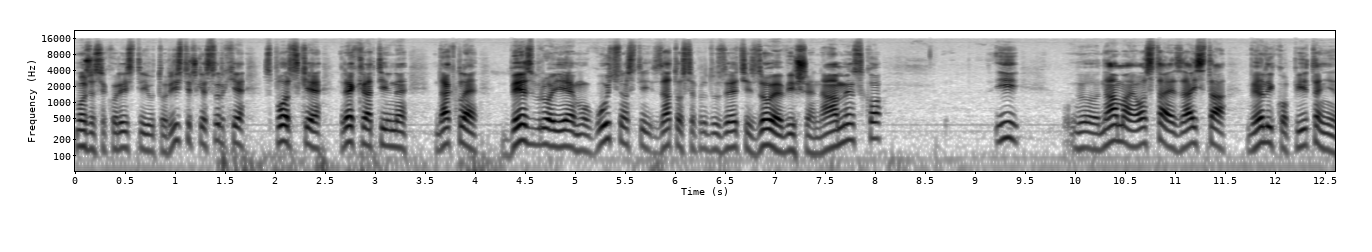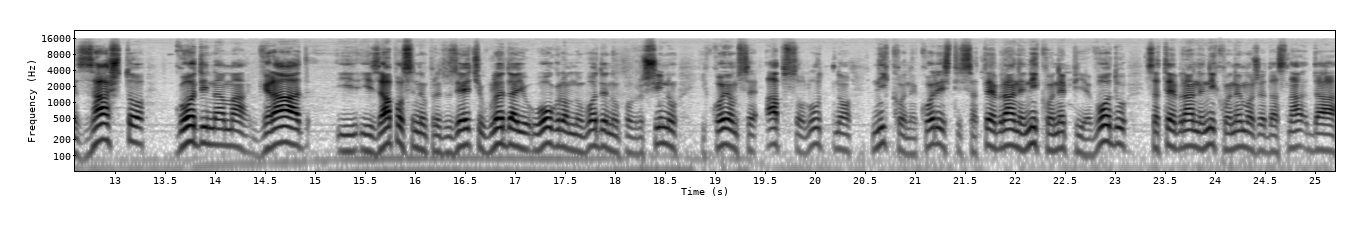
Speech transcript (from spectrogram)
može se koristiti i u turističke svrhe, sportske, rekreativne, dakle, bezbroj je mogućnosti, zato se preduzeće zove više namensko i nama je ostaje zaista veliko pitanje zašto godinama grad i, i u preduzeću gledaju u ogromnu vodenu površinu i kojom se apsolutno niko ne koristi. Sa te brane niko ne pije vodu, sa te brane niko ne može da, da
